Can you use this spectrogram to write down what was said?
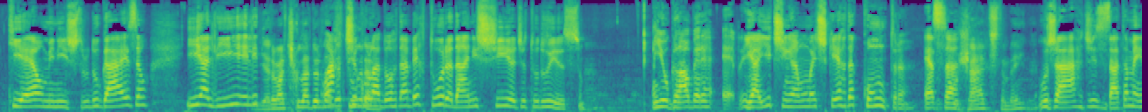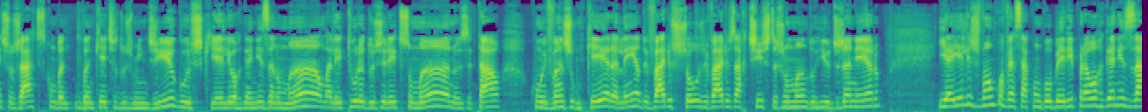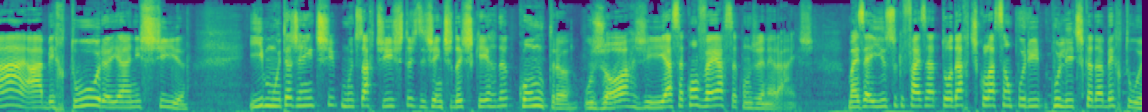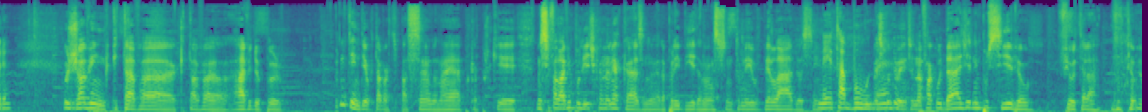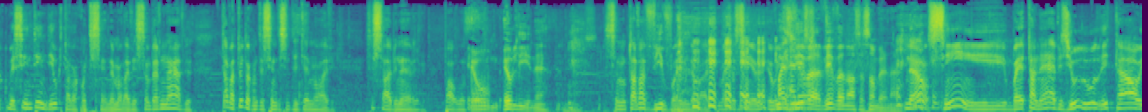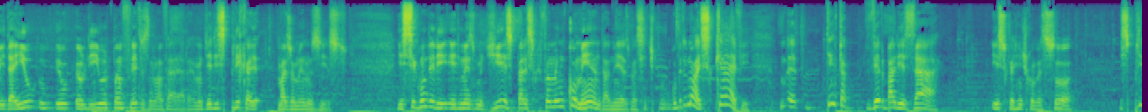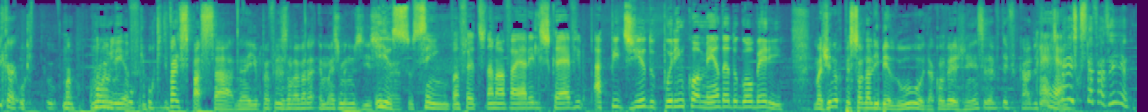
que é o ministro do Geisel, e ali ele Ele era o articulador o da abertura. articulador da abertura, da anistia, de tudo isso. E o Glauber, é- é- e aí tinha uma esquerda contra essa. O Jardes também, né? O Jardes, exatamente, o Jardes com o ban- Banquete dos Mendigos, que ele organiza no MAN, uma leitura dos direitos humanos e tal, com o Ivan Junqueira lendo, e vários shows de vários artistas no MAN do Rio de Janeiro. E aí eles vão conversar com o Golbery para organizar a abertura e a anistia. E muita gente, muitos artistas e gente da esquerda contra o Jorge e essa conversa com os generais. Mas é isso que faz a, toda a articulação política da abertura. O jovem que estava que tava ávido por, por entender o que estava se passando na época, porque não se falava em política na minha casa, não era proibido, era um assunto meio velado, assim. Meio tabu, Mas né? quando eu entro na faculdade era impossível filtrar. Então eu comecei a entender o que estava acontecendo. Eu morava em São Bernardo, estava tudo acontecendo em 79. Você sabe, né, Paulo? Eu, eu li, né? Você não estava vivo ainda, eu acho. Mas assim, eu, eu Mas viva, viva a nossa São Bernardo. Não, sim, e o Baeta Neves e o Lula e tal. E daí eu, eu, eu li o Panfletos da Nova Era, onde ele explica mais ou menos isso. E segundo ele, ele mesmo diz, parece que foi uma encomenda mesmo. Assim, tipo, o governo, não, escreve, eh, tenta verbalizar isso que a gente conversou. Explica o que, o, Num- como- num o-. O, que vai se passar, né? E o Panfletos da Nova Era é mais ou menos isso. né? Isso, sim. O Panfletos da Nova Era ele escreve a pedido por encomenda do Golbery. Imagina que o pessoal da Libelu, da Convergência, deve ter ficado tipo, É. mas o que você está fazendo?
